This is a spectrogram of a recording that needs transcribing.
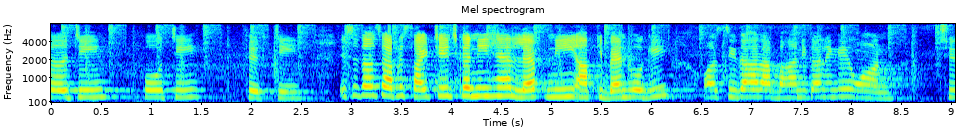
thirteen fourteen fifteen इसी तरह से आपने साइड चेंज करनी है लेफ़्ट नी आपकी बेंड होगी और सीधा हाथ आप बाहर निकालेंगे one two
